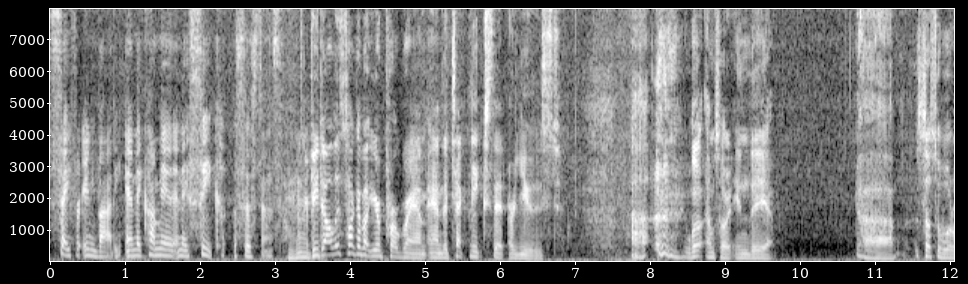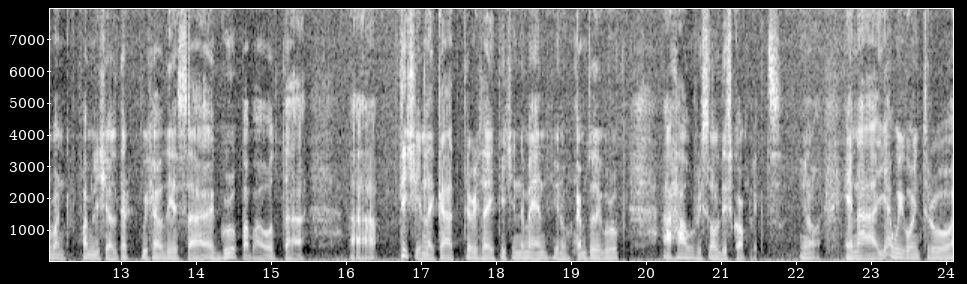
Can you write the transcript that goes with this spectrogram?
safe for anybody, and they come in and they seek assistance. Mm -hmm. Vidal, let's talk about your program and the techniques that are used. Uh, well, I'm sorry, in the uh, suburban family shelter, we have this uh, group about uh, uh teaching, like uh, Teresa teaching the men, you know, come to the group, uh, how resolve these conflicts, you know. And yeah, we're going through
